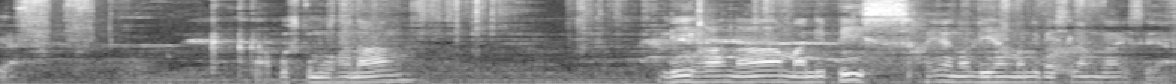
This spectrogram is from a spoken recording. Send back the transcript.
guys. Yan. Tapos kumuha ng liha na manipis. Ayan, oh, lihang manipis lang guys. Ayan.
